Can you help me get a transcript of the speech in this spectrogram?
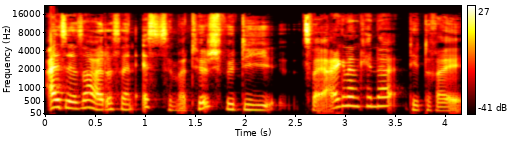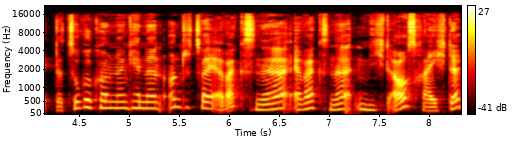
Als er sah, dass sein Esszimmertisch für die zwei eigenen Kinder, die drei dazugekommenen Kindern und zwei Erwachsene, Erwachsene nicht ausreichte,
